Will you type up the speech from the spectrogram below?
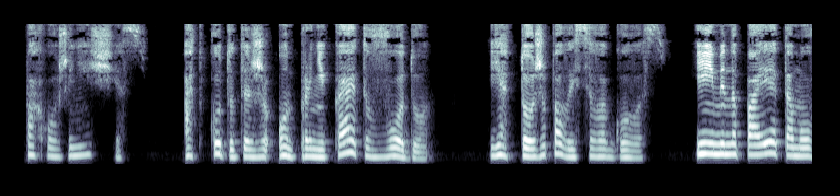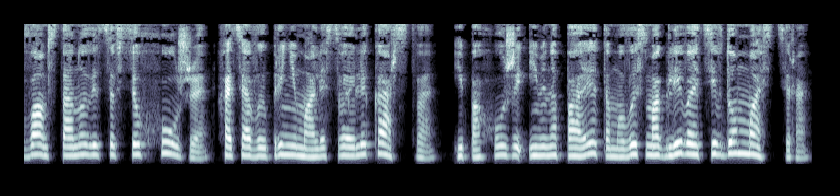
Похоже, не исчез. Откуда-то же он проникает в воду. Я тоже повысила голос. И именно поэтому вам становится все хуже, хотя вы принимали свое лекарство. И, похоже, именно поэтому вы смогли войти в дом мастера.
